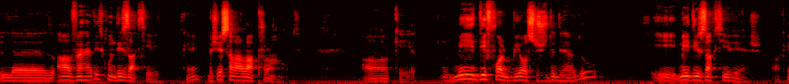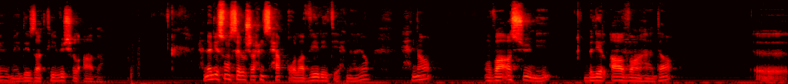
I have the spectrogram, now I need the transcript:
ال A20 هذه تكون désactivé OK باش يصرا wrap around OK mais des fois ال BIOS الجدد هادو ما ي désactiver هش OK ما ي désactiver ش ال A20 حنا l'essentiel واش راح نسحقوا la vérité حنايا حنا on va assumer بلي ال A20 هذا آه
